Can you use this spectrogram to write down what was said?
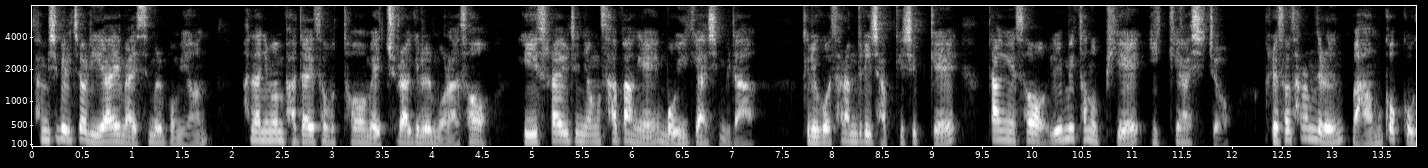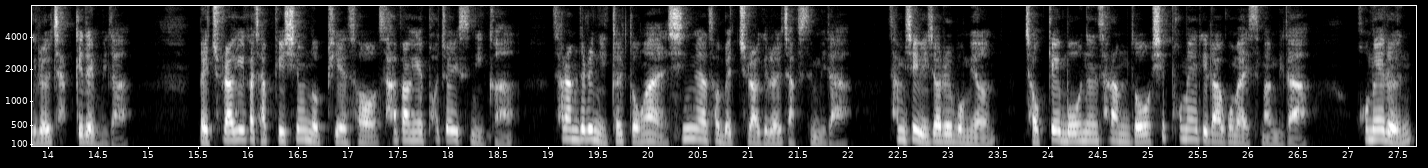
31절 이하의 말씀을 보면 하나님은 바다에서부터 메추라기를 몰아서 이스라엘 진영 사방에 모이게 하십니다. 그리고 사람들이 잡기 쉽게 땅에서 1m 높이에 있게 하시죠. 그래서 사람들은 마음껏 고기를 잡게 됩니다. 메추라기가 잡기 쉬운 높이에서 사방에 퍼져 있으니까 사람들은 이틀 동안 신이 나서 메추라기를 잡습니다. 32절을 보면 적게 모으는 사람도 10호멜이라고 말씀합니다. 호멜은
